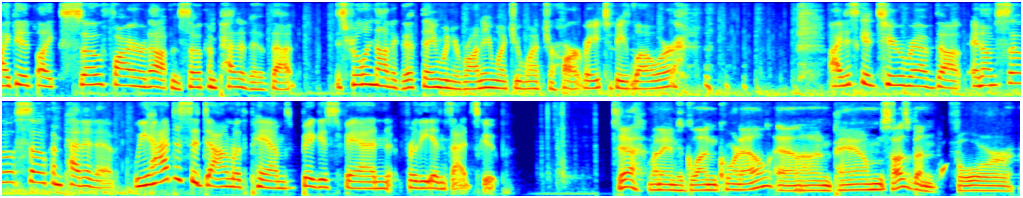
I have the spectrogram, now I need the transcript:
I get like so fired up and so competitive that it's really not a good thing when you're running, when you want your heart rate to be lower. I just get too revved up and I'm so, so competitive. We had to sit down with Pam's biggest fan for the inside scoop. Yeah, my name is Glenn Cornell and I'm Pam's husband for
